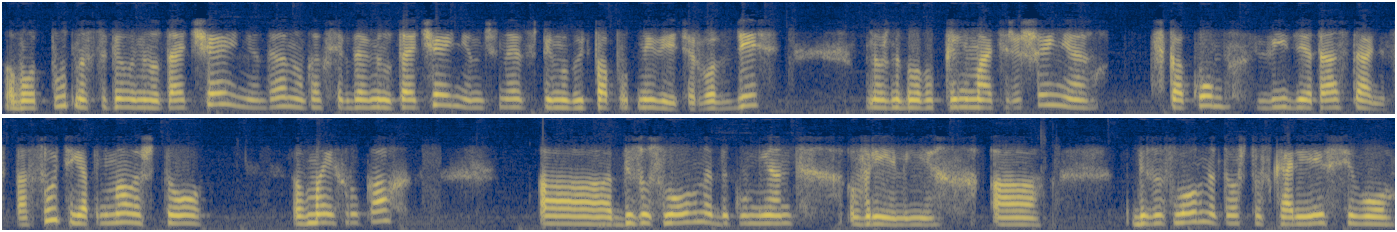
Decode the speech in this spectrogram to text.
вот тут наступила минута отчаяния, да, ну, как всегда в минута отчаяния начинает в спину дуть попутный ветер. Вот здесь нужно было бы принимать решение, в каком виде это останется. По сути, я понимала, что в моих руках безусловно, документ времени. А, безусловно, то, что, скорее всего,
